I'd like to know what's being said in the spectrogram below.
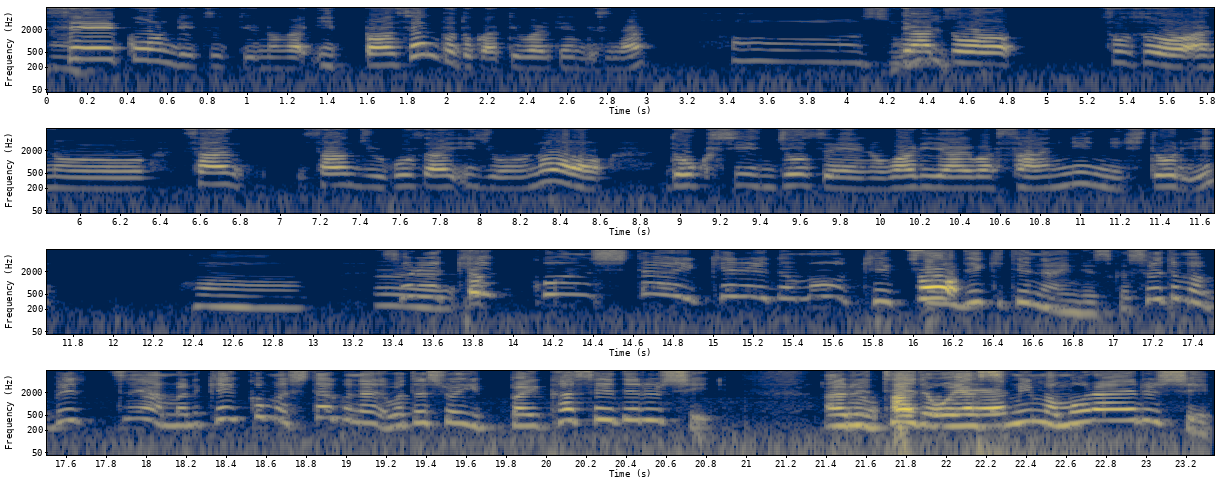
成婚率っていうのが1%とかって言われてるんですね。はあそうであとそうそうあのさん35歳以上の独身女性の割合は3人に1人。はあ。うん。それは結婚したいけれども結婚できてないんですか？それとも別にあんまり結婚もしたくない。私はいっぱい稼いでるしある程度お休みももらえるし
